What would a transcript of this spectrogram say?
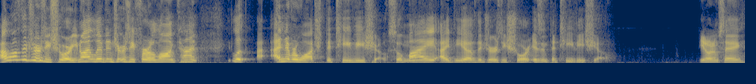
I love the Jersey Shore. You know, I lived in Jersey for a long time. Look, I, I never watched the TV show, so my idea of the Jersey Shore isn't the TV show. You know what I'm saying?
